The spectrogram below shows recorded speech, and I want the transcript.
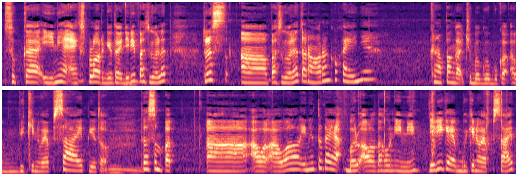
suka ini ya explore gitu Hmm. jadi pas gue liat terus uh, pas gue liat orang-orang kok kayaknya kenapa nggak coba gue buka uh, bikin website gitu Hmm. terus sempat uh, awal-awal ini tuh kayak baru awal tahun ini jadi kayak bikin website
